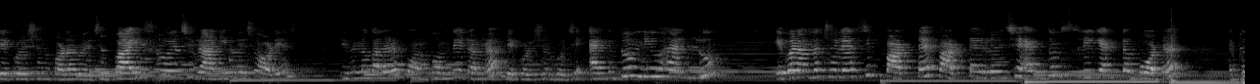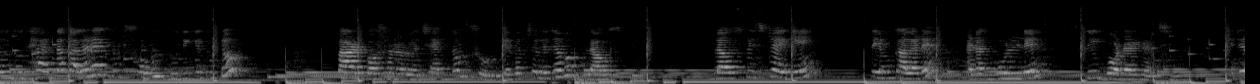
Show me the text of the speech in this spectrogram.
ডেকোরেশন করা রয়েছে। হোয়াইট রয়েছে, রানী রয়েছে অরেঞ্জ বিভিন্ন কালারের পম্পম দিয়ে এটা আমরা ডেকোরেশন করেছি। একদম নিউ হ্যান্ডলুম এবার আমরা চলে আসছি পাটটায়। পাটটায় রয়েছে একদম স্লিক একটা বর্ডার একদম দুধে হালকা কালারে, একদম সরু দুদিকে দুটো পার্ট বসানো রয়েছে একদম সরু। এবার চলে যাব ব্লাউজ পিস ব্লাউজ পিসটা এগেইন সেম কালারে, একটা গোল্ডেন স্লিক বর্ডার গেছে। এটা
